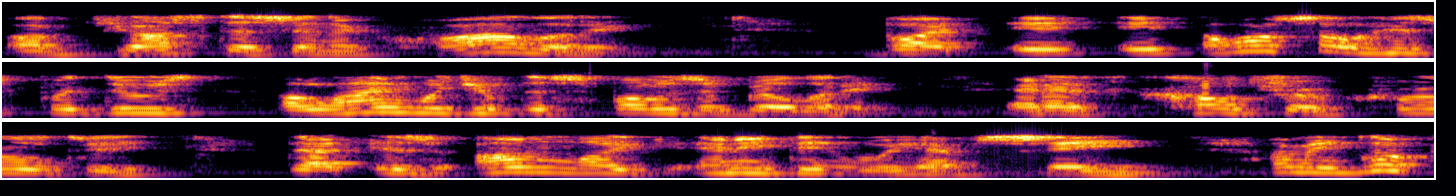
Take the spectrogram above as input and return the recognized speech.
of justice and equality, but it, it also has produced a language of disposability and a culture of cruelty that is unlike anything we have seen. I mean, look,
